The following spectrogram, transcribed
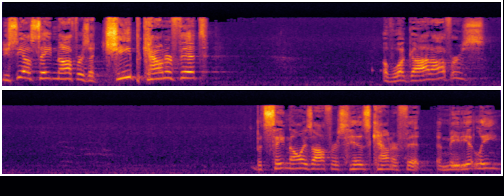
You see how Satan offers a cheap counterfeit of what God offers? But Satan always offers his counterfeit immediately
